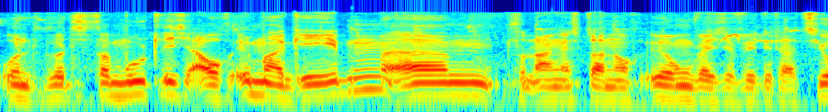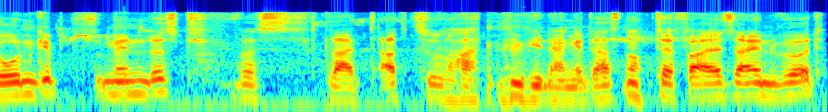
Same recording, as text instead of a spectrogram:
und wird es vermutlich auch immer geben, ähm, solange es dann noch irgendwelche Vegetation gibt zumindest. Was bleibt abzuwarten, wie lange das noch der Fall sein wird.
